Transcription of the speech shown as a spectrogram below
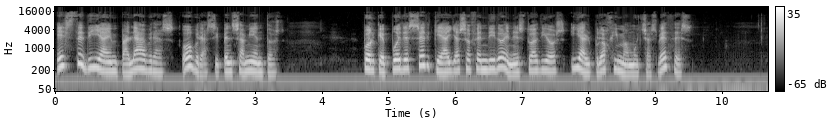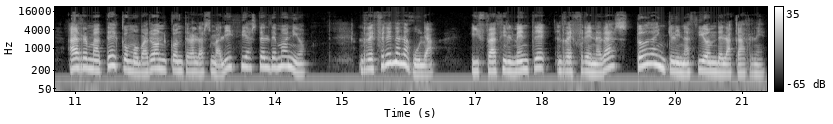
este día en palabras, obras y pensamientos? Porque puede ser que hayas ofendido en esto a Dios y al prójimo muchas veces. Ármate como varón contra las malicias del demonio. Refrena la gula, y fácilmente refrenarás toda inclinación de la carne.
